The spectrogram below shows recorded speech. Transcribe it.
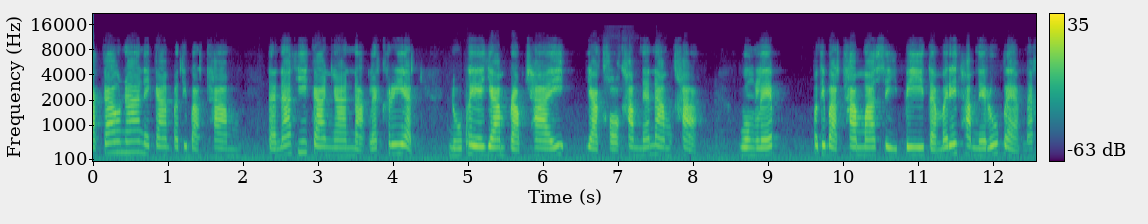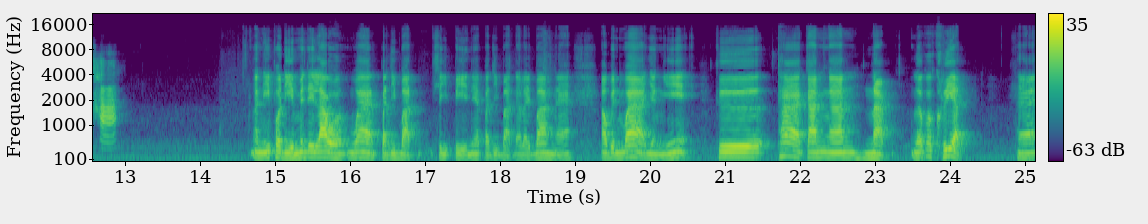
ากก้าวหน้าในการปฏิบัติธรรม แต่หน้าที่การงานหนักและเครียด หนูพยายามปรับใช้ อยากขอคำแนะนำค่ะ วงเล็บ ปฏิบัติธรรมมา 4 ปี แต่ไม่ได้ทำในรูปแบบนะคะ อันนี้พอดีไม่ได้เล่าว่าปฏิบัติ 4 ปีเนี่ยปฏิบัติอะไรบ้างนะ เอาเป็นว่าอย่างนี้คือถ้าการงานหนักแล้วก็เครียดนะ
